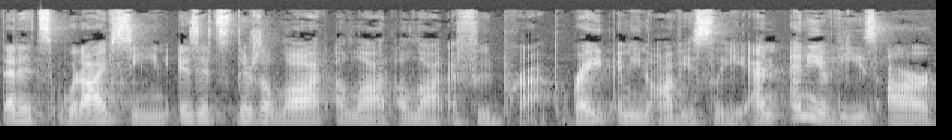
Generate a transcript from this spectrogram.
that it's what i've seen is it's there's a lot a lot a lot of food prep right? I mean obviously and any of these are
